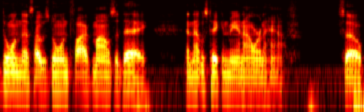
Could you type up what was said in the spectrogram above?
doing this, I was doing five miles a day, and that was taking me an hour and a half. So,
